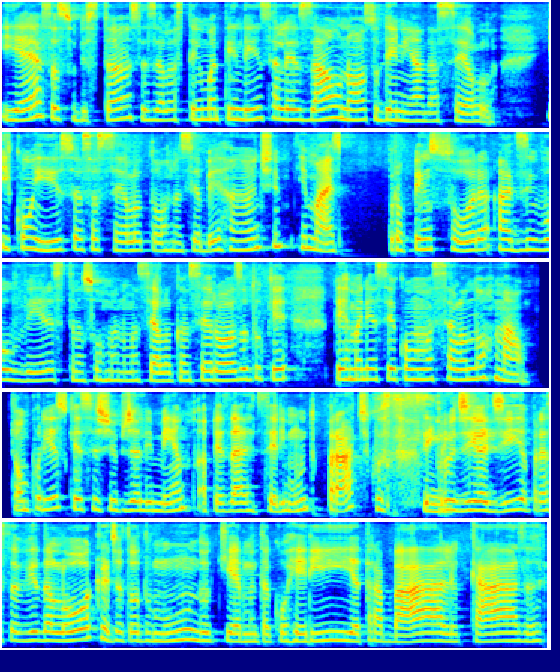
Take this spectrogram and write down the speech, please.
E essas substâncias, elas têm uma tendência a lesar o nosso DNA da célula. E com isso, essa célula torna-se aberrante e mais propensora a desenvolver, a se transformar numa célula cancerosa do que permanecer como uma célula normal. Então, por isso que esses tipos de alimento, apesar de serem muito práticos para o dia a dia, para essa vida louca de todo mundo, que é muita correria, trabalho, casa,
